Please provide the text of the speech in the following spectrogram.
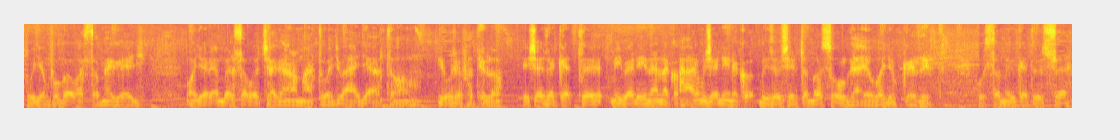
hogyan fogalmazta meg egy magyar ember szabadságálmát vagy vágyát a József Attila. És ezeket, mivel én ennek a három zsenének a bizonyos értelemben a szolgája vagyok, ezért hoztam őket össze,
